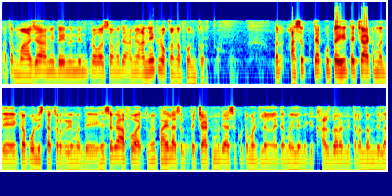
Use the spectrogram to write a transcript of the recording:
आता माझ्या आम्ही दैनंदिन प्रवासामध्ये आम्ही अनेक लोकांना फोन करतो. पण असं त्या कुठंही त्या चार्टमध्ये किंवा पोलीस तक्रारीमध्ये हे सगळं अफवा आहेत. तुम्ही पाहिलं असेल त्या चार्टमध्ये असं कुठं म्हटलेलं नाही. त्या महिलेने की खासदारांनी त्याला दम दिला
